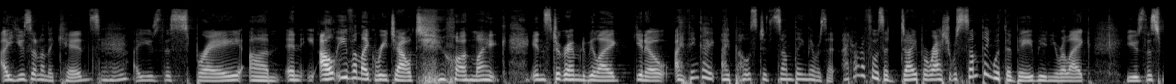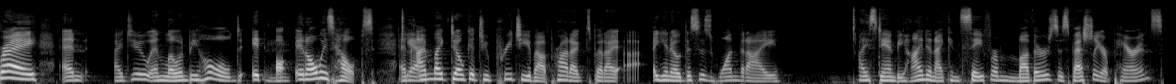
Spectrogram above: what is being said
I use it on the kids. Mm-hmm. I use the spray. Um, and I'll even like reach out to you on like Instagram to be like, you know, I think I, I posted something. There was a I don't know if it was a diaper rash. It was something with the baby, and you were like, use the spray and I do, and lo and behold, it mm-hmm. it always helps. And Yeah. I'm like, don't get too preachy about products, but I, I, you know, this is one that I I stand behind, and I can say for mothers, especially or parents,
